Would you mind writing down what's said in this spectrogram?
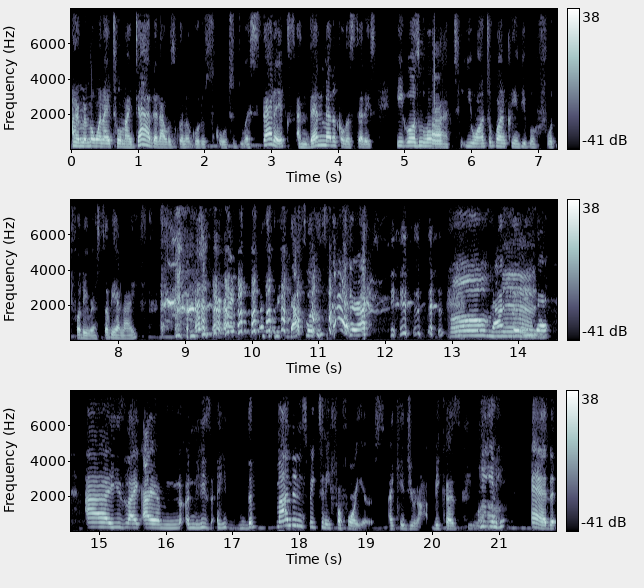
I remember when I told my dad that I was going to go to school to do aesthetics and then medical aesthetics. He goes, "What? You want to go and clean people's foot for the rest of your life?" that's, what he, that's, he, said, right? Oh man. Uh, he's like, I am, and he's he, the man didn't speak to me for four years. I kid you not, because wow. he in his head,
